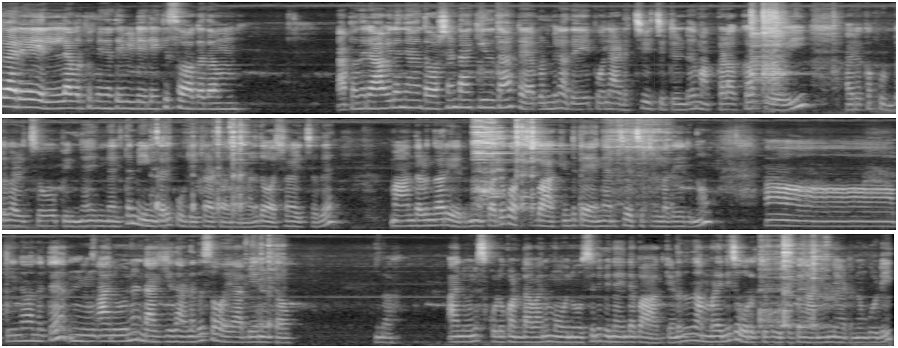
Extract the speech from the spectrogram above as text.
കൂട്ടുകാരെ എല്ലാവർക്കും ഇന്നത്തെ വീഡിയോയിലേക്ക് സ്വാഗതം. അപ്പം രാവിലെ ഞാൻ ദോശ ഉണ്ടാക്കിയത് ആ ടേബിളിൽ അതേപോലെ അടച്ചു വെച്ചിട്ടുണ്ട്. മക്കളൊക്കെ പോയി അവരൊക്കെ ഫുഡ് കഴിച്ചു. പിന്നെ ഇന്നലത്തെ മീൻകറി കൂട്ടിയിട്ടാട്ടോ ഞങ്ങൾ ദോശ കഴിച്ചത്. മാന്തളം കറിയായിരുന്നു. അപ്പോൾ അത് കുറച്ച് ബാക്കിയുണ്ട്. തേങ്ങ അരച്ച് വെച്ചിട്ടുള്ളതായിരുന്നു. പിന്നെ വന്നിട്ട് ഉം, അനുവിന് ഉണ്ടാക്കിയതാണ്. ഇത് സോയാബീൻ കേട്ടോ എന്താ അനൂന് സ്കൂളിൽ കൊണ്ടുപോകാനും മോനൂസിന് പിന്നെ അതിന്റെ ബാക്കിയാണ് ഇത് നമ്മളിനി ചോറിച്ച് കൂട്ടിപ്പോൾ ഞാനും ചേട്ടനും കൂടി.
